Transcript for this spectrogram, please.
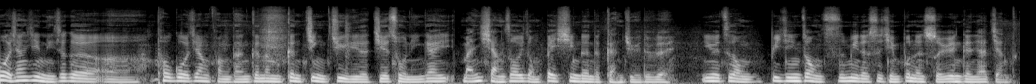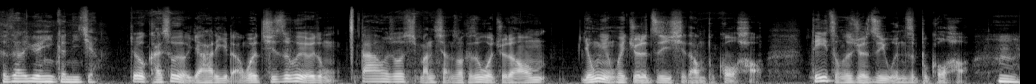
我相信你这个呃，透过这样访谈跟他们更近距离的接触，你应该蛮享受一种被信任的感觉，对不对？因为这种毕竟这种私密的事情不能随便跟人家讲，可是他愿意跟你讲，就还是会有压力的。我其实会有一种，大家会说蛮享受，可是我觉得好像永远会觉得自己写的不够好。第一种是觉得自己文字不够好。嗯，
